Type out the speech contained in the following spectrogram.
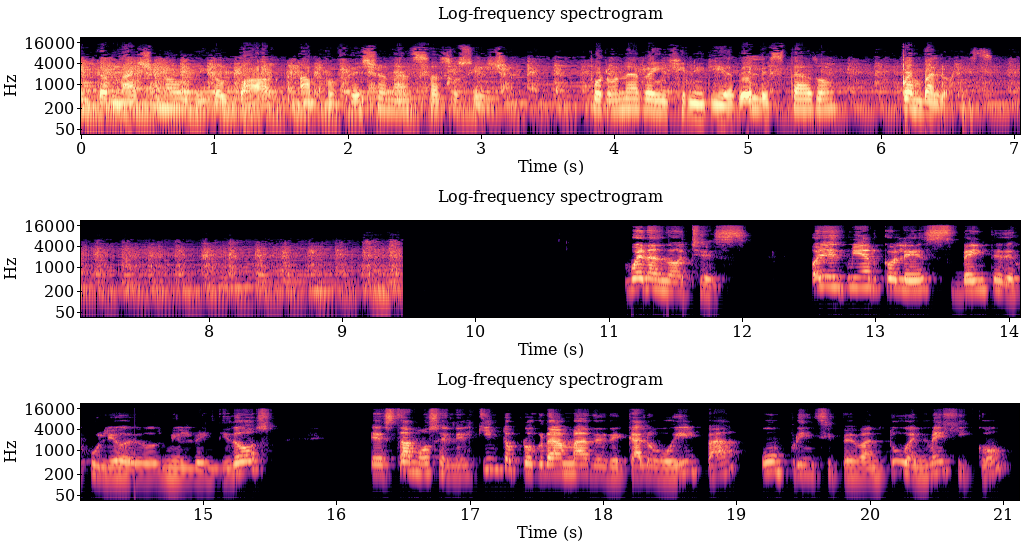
International Legal Bar and Professionals Association, por una reingeniería del Estado con valores. Buenas noches. Hoy es miércoles 20 de julio de 2022. Estamos en el quinto programa de Decálogo ILPA, Un Príncipe Bantú en México.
